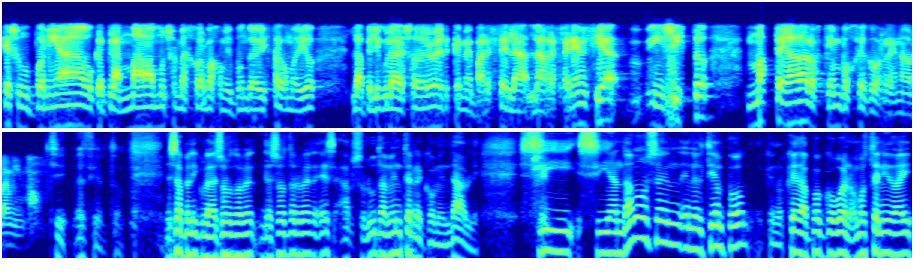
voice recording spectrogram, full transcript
que suponía o que plasmaba mucho mejor, bajo mi punto de vista, como digo, la película de Soderbergh, que me parece la, referencia, insisto, más pegada a los tiempos que corren ahora mismo. Sí, es cierto. Esa película de Soderbergh, de es absolutamente recomendable. Si, si andamos en, el tiempo, que nos queda poco, bueno, hemos tenido ahí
